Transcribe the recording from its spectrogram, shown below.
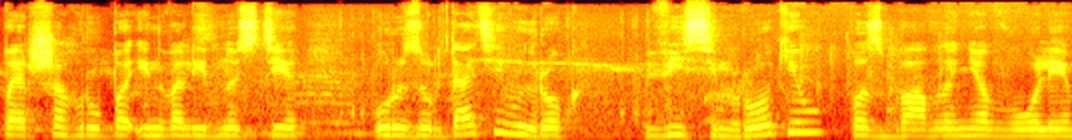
перша група інвалідності. У результаті вирок – 8 років позбавлення волі.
